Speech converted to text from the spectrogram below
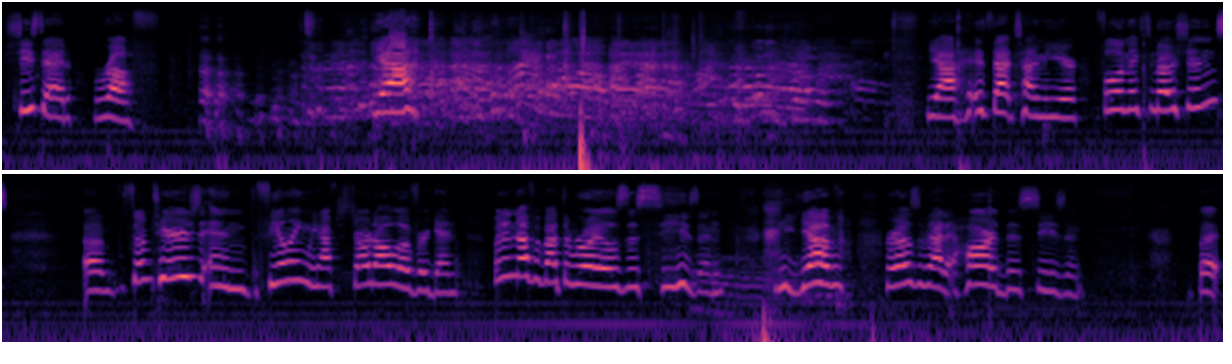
She said, rough. yeah. Yeah, it's that time of year, full of mixed emotions. Um, some tears and the feeling we have to start all over again. But enough about the Royals this season. yep, Royals have had it hard this season. But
